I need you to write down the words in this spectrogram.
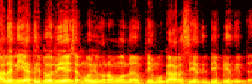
அதை நீ ஏற்றுக்கிட்டு வர்றியே சண்முக சுந்தரமும் அந்த திமுக அரசு ஏற்றுக்கிட்டு எப்படி ஏற்றுக்கிட்ட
